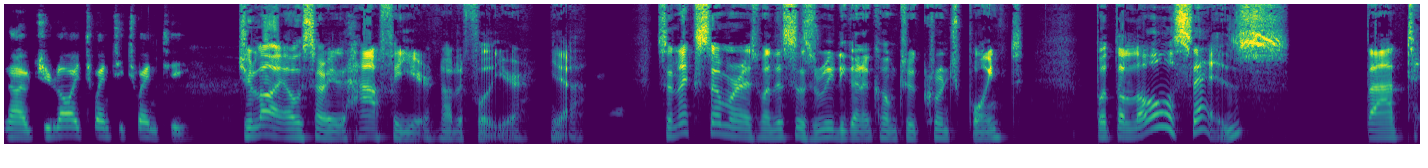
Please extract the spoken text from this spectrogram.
No, July 2020. July. Oh, sorry, half a year, not a full year. Yeah. So next summer is when this is really going to come to a crunch point. But the law says that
